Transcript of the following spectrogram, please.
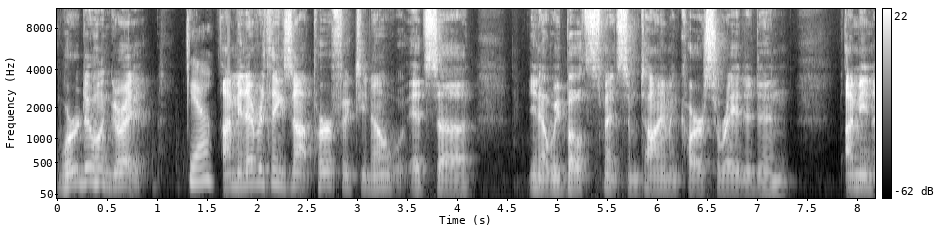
We're doing great. Yeah. I mean, everything's not perfect. You know, it's uh, you know, we both spent some time incarcerated, and I mean,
